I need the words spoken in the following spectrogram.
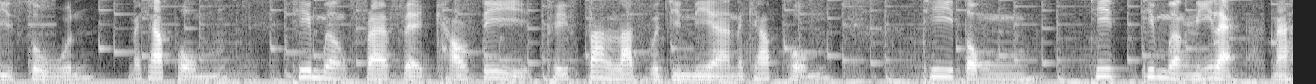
1940 นะครับผมที่เมือง Fairfax County คริฟตันรัฐเวอร์จิเนียนะครับผมที่ตรงที่ที่เมืองนี้แหละนะ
